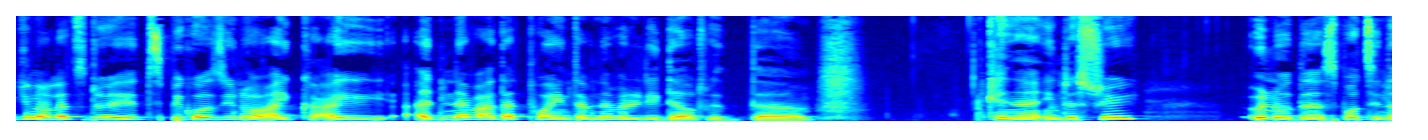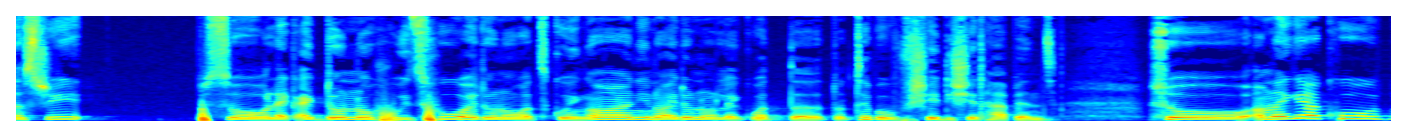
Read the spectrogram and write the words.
you know, let's do it. Because, you know, I, I, I'd never, at that point, I've never really dealt with the Kenya industry, you know, the sports industry. So, like, I don't know who is who. I don't know what's going on. You know, I don't know, like, what the, the type of shady shit happens. So, I'm like, yeah, cool.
